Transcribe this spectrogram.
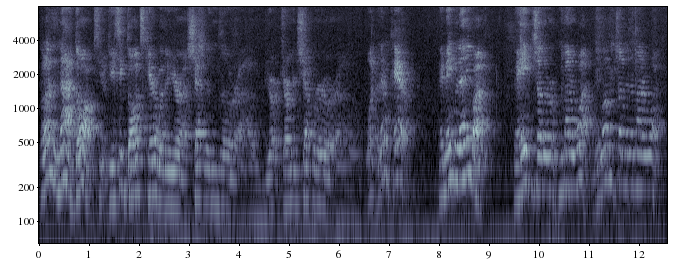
But other than that, dogs. You know, do you think dogs care whether you're a Shetland or a, German Shepherd or a, what? They don't care. They mate with anybody. They hate each other no matter what. They love each other no matter what.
